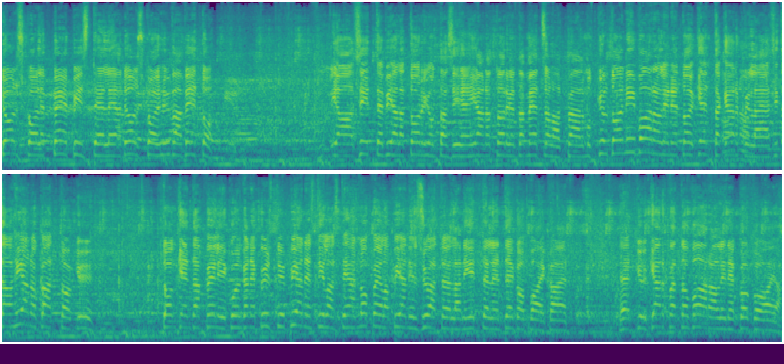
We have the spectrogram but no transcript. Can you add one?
Donskoille B-pisteelle ja Donskoi hyvä veto. Ja sitten vielä torjunta siihen, hieno torjunta Metsälat päällä. Mutta kyllä toi on niin vaarallinen toi kenttä Kärpillä ja sitä on hieno katsoa kyllä ton kentän peli, kuinka ne pystyy pienessä tilassa tehdä nopeilla pienillä syötöillä niin itselleen tekopaikaa. Et, et kyllä kärpät on vaarallinen koko ajan.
